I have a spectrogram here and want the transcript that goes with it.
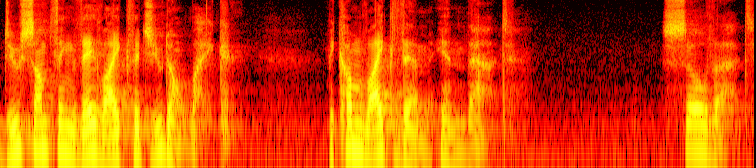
do something they like that you don't like. Become like them in that so that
